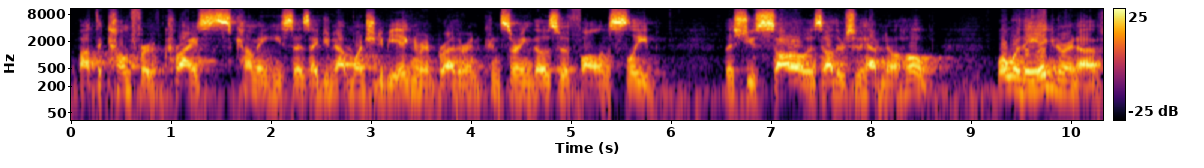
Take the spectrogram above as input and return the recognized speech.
about the comfort of Christ's coming, he says, I do not want you to be ignorant, brethren, concerning those who have fallen asleep lest you sorrow as others who have no hope. What were they ignorant of?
